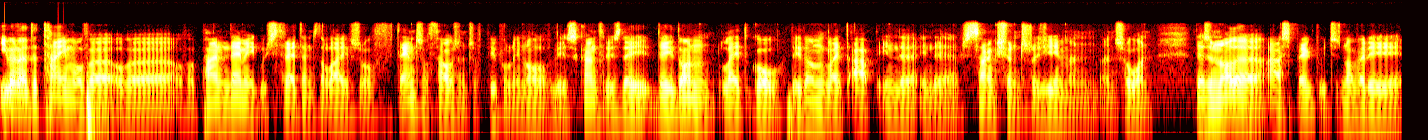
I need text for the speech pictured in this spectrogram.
even at the time of a, of a, of a pandemic which threatens the lives of tens of thousands of people in all of these countries, they, they don't let go. They don't let up in the in the sanctions regime and, and so on. There's another aspect which is not very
